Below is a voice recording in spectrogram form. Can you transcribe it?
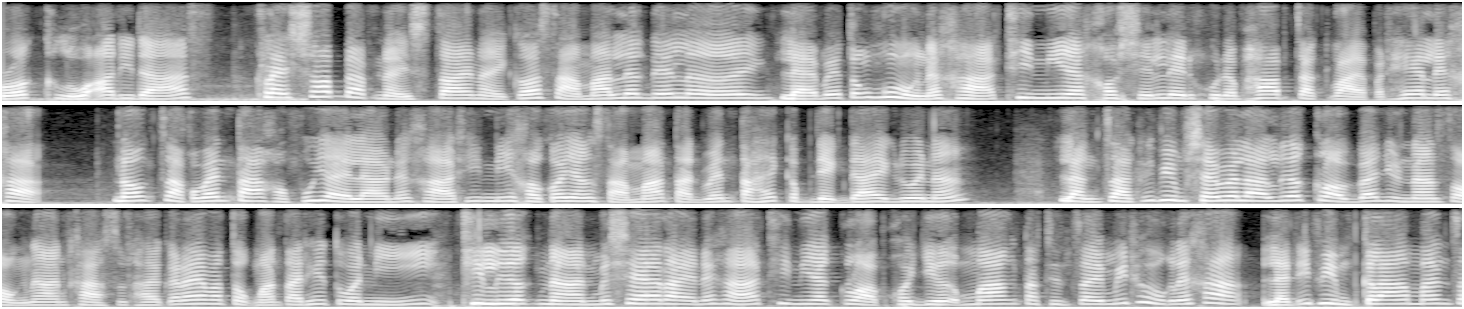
Rock หรือว่า Adidas ใครชอบแบบไหนสไตล์ไหนก็สามารถเลือกได้เลย และไม่ต้องห่วงนะคะ ที่เนี่ยเขาใช้เลนส์คุณภาพจากหลายประเทศเลยค่ะ นอกจากแว่นตาของผู้ใหญ่แล้วนะคะ ที่นี่เขาก็ยังสามารถตัดแว่นตาให้กับเด็กได้อีกด้วยนะ หลังจากที่พิมพ์ใช้เวลาเลือกกรอบแว่นอยู่นาน 2 นานค่ะ สุดท้ายก็ได้มาตกมันตายที่ตัวนี้ ที่เลือกนานไม่ใช่อะไรนะคะ ที่เนี่ยกรอบเขาเยอะมากตัดสินใจไม่ถูกเลยค่ะ และที่พิมพ์กล้ามั่นใจ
